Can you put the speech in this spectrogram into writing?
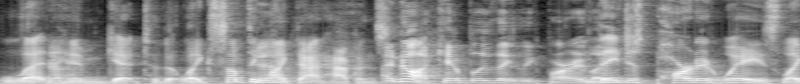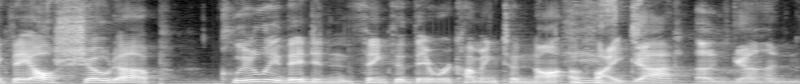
let Yeah. him get to the like something Yeah. like that happens. I know. I can't believe they, they parted. Like, they just parted ways. Like they all showed up. Clearly they didn't think that they were coming to not a he's fight. got a gun.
